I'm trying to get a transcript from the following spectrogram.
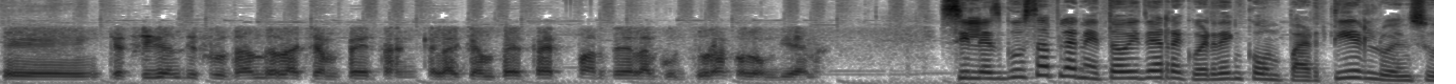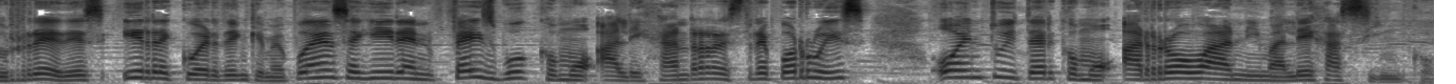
eh, que sigan disfrutando de la champeta, que la champeta es parte de la cultura colombiana. Si les gusta Planetoide, recuerden compartirlo en sus redes y recuerden que me pueden seguir en Facebook como Alejandra Restrepo Ruiz o en Twitter como arroba animaleja5.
